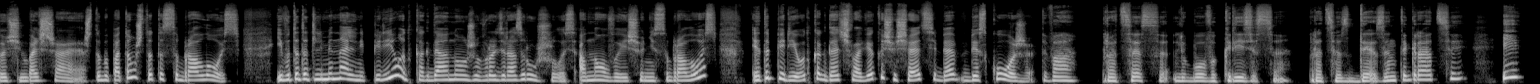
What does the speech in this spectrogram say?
очень большая, чтобы потом что-то собралось. И вот этот лиминальный период, когда оно уже вроде разрушилось, а новое еще не собралось, это период, когда человек ощущает себя без кожи. Два процесса любого кризиса. Процесс дезинтеграции и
